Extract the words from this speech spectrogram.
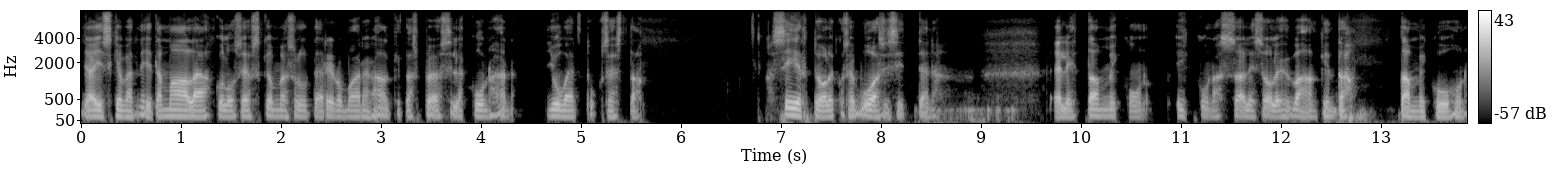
ja iskevät niitä maaleja. Kulusevski on myös ollut erinomainen hankinta Spursille, kun hän Juventuksesta siirtyi, oliko se vuosi sitten, eli tammikuun ikkunassa, eli se oli hyvä hankinta tammikuuhun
